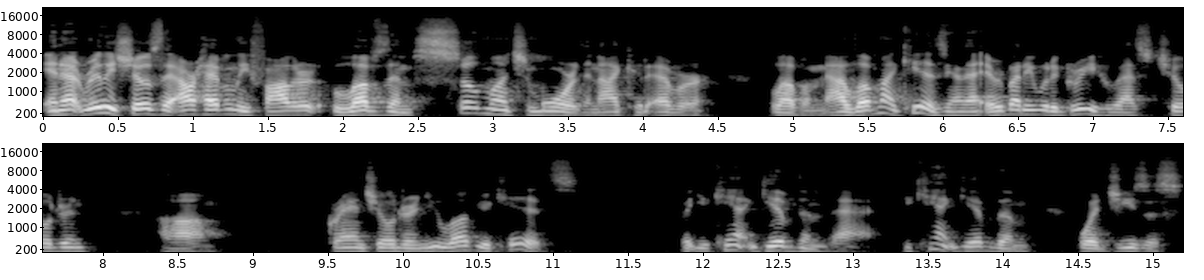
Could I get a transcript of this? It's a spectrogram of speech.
and that really shows that our heavenly Father loves them so much more than I could ever love them. Now I love my kids. You know, everybody would agree who has children, um, grandchildren. You love your kids, but you can't give them that. You can't give them what Jesus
